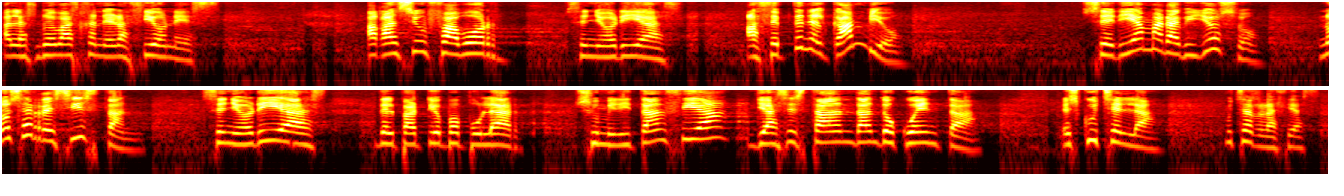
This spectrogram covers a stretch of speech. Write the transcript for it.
a las nuevas generaciones. Háganse un favor, señorías, acepten el cambio. Sería maravilloso. No se resistan, señorías del Partido Popular. Su militancia ya se están dando cuenta. Escúchenla. Muchas gracias.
